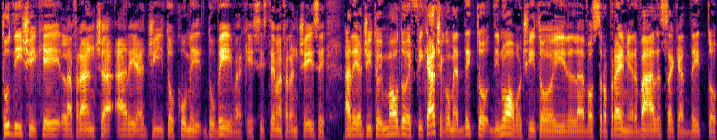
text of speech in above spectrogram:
Tu dici che la Francia ha reagito come doveva, che il sistema francese ha reagito in modo efficace, come ha detto di nuovo, cito sentito il vostro Premier Valls che ha detto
